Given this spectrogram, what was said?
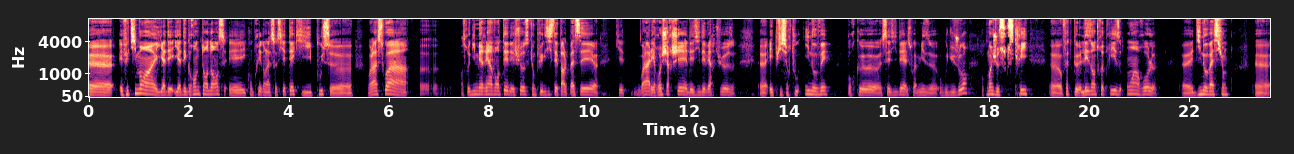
Euh, effectivement, hein, il y, a des, y a des grandes tendances, et y compris dans la société, qui poussent, euh, voilà, soit à, euh, entre guillemets, réinventer des choses qui ont pu exister par le passé, euh, qui est, voilà, aller rechercher des idées vertueuses, euh, et puis surtout innover pour que ces idées soient mises au goût du jour. Donc moi je souscris euh, au fait que les entreprises ont un rôle euh, d'innovation euh,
